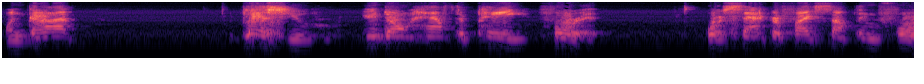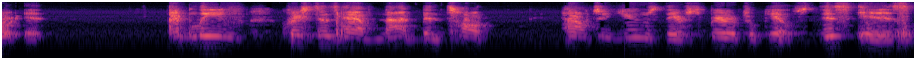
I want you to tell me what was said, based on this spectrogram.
When God bless you, you don't have to pay for it or sacrifice something for it. I believe Christians have not been taught how to use their spiritual gifts. This is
